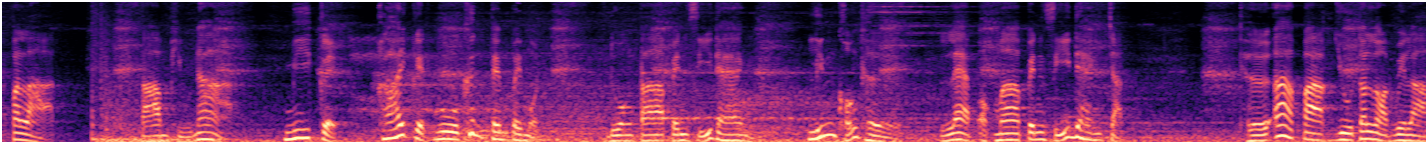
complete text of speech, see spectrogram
กประหลาด ตามผิวหน้า มีเกล็ดคล้ายเกล็ดงูขึ้นเต็มไปหมด ดวงตาเป็นสีแดง ลิ้นของเธอแลบออกมาเป็นสีแดงจัด เธออ้าปากอยู่ตลอดเวลา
